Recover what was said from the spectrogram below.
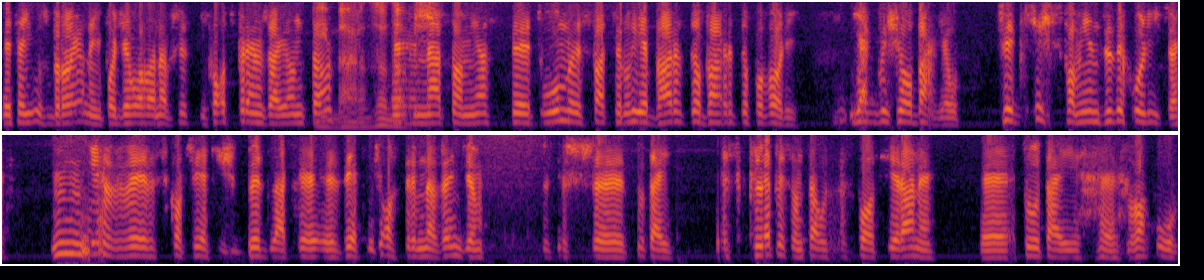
e, tej uzbrojonej podziałała na wszystkich odprężająco. I bardzo dobrze. Natomiast tłum spaceruje bardzo, bardzo powoli. Jakby się obawiał, czy gdzieś z pomiędzy tych uliczek nie wyskoczy jakiś bydlak z jakimś ostrym narzędziem. Przecież tutaj sklepy są cały czas pootwierane. Tutaj wokół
